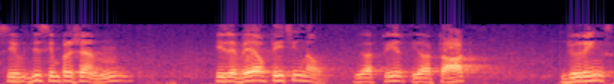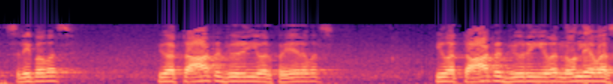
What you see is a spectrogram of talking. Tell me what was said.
See, this impression is a way of teaching now. You are, te- you are taught during sleep hours. You are taught during your prayer hours. You are taught during your lonely hours.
